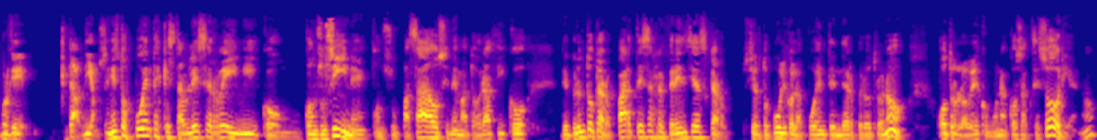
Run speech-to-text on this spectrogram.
porque, digamos, en estos puentes que establece Raimi con, con su cine, con su pasado cinematográfico, de pronto, claro, parte de esas referencias, claro, cierto público la puede entender, pero otro no. Otro lo ve como una cosa accesoria, ¿no?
